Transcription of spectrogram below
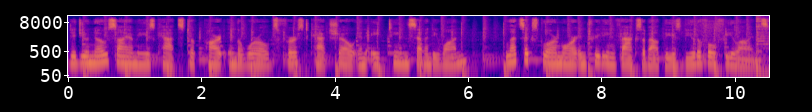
Did you know Siamese cats took part in the world's first cat show in 1871? Let's explore more intriguing facts about these beautiful felines.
